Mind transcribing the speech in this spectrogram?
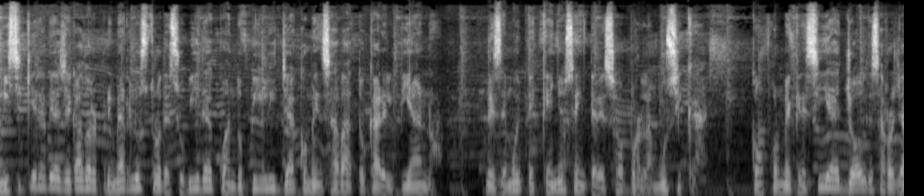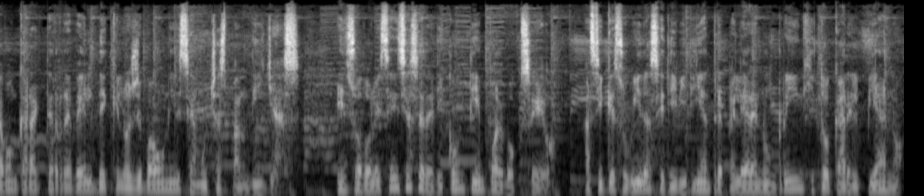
Ni siquiera había llegado al primer lustro de su vida cuando Billy ya comenzaba a tocar el piano. Desde muy pequeño se interesó por la música. Conforme crecía, Joel desarrollaba un carácter rebelde que lo llevó a unirse a muchas pandillas. En su adolescencia se dedicó un tiempo al boxeo, así que su vida se dividía entre pelear en un ring y tocar el piano,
